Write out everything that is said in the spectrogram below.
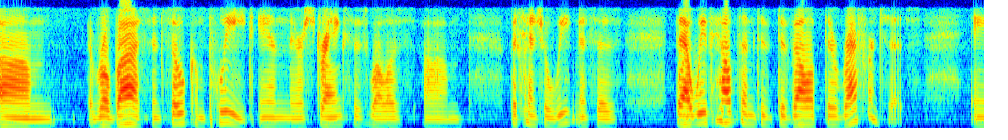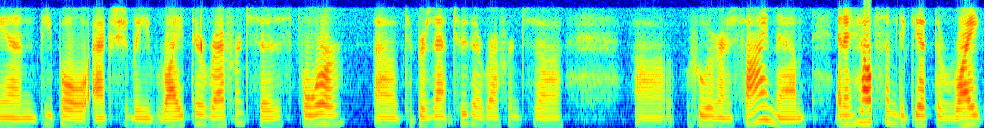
um, robust and so complete in their strengths as well as um, potential weaknesses that we've helped them to develop their references and people actually write their references for uh, to present to their reference uh, uh, who are going to sign them, and it helps them to get the right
